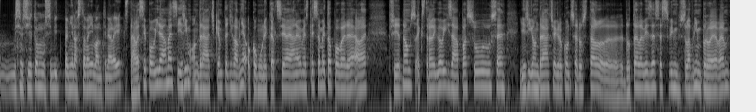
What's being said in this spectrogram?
myslím si, že to musí být pevně nastavený mantinely. Stále si povídáme s Jiřím Ondráčkem teď hlavně o komunikaci a já nevím, jestli se mi to povede, ale při jednom z extraligových zápasů se Jiří Ondráček dokonce dostal eh, do televize se svým slavným projevem.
